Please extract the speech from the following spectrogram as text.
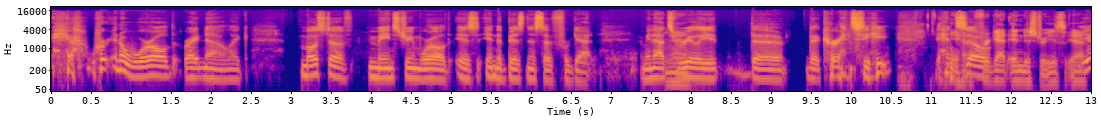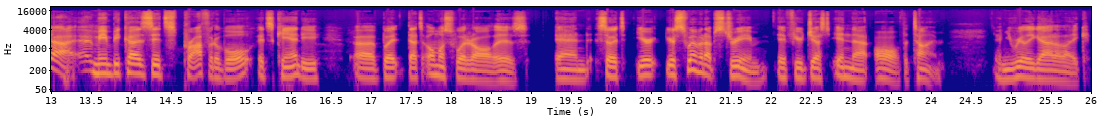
yeah we're in a world right now like most of mainstream world is in the business of forget i mean that's Yeah. really the the currency and yeah, so forget industries. Yeah, yeah. I mean, because it's profitable, it's candy, uh, but that's almost what it all is. And so it's you're you're swimming upstream if you're just in that all the time, and you really gotta like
